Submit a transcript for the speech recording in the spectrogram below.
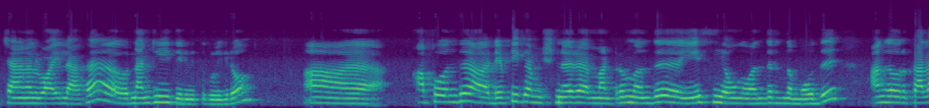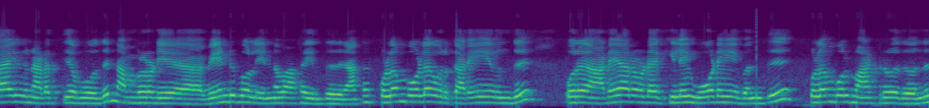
சேனல் வாயிலாக ஒரு நன்றியை தெரிவித்துக் கொள்கிறோம். அப்போ வந்து டெப்டி கமிஷனர் மற்றும் வந்து ஏசி அவங்க வந்திருந்த போது அங்கே ஒரு கலாய்வு நடத்திய போது நம்மளுடைய வேண்டுகோள் என்னவாக இருந்ததுனாக்க குளம்போல ஒரு கரையை வந்து ஒரு அடையாரோட கிளை ஓடையை வந்து குளம்போல் மாற்றுவது வந்து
